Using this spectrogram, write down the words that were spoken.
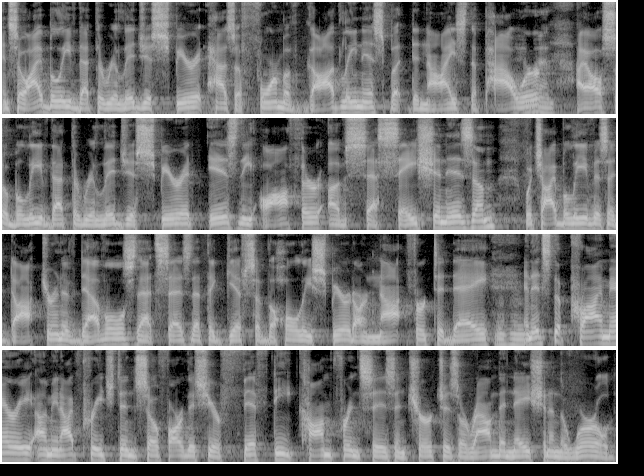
And so I believe that the religious spirit has a form of godliness but denies the power. Amen. I also believe that the religious spirit is the author of cessationism, which I believe is a doctrine of devils that says that the gifts of the Holy Spirit are not for today. Mm-hmm. And it's the primary, I mean, I preached in so far this year 50 conferences and churches around the nation and the world.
